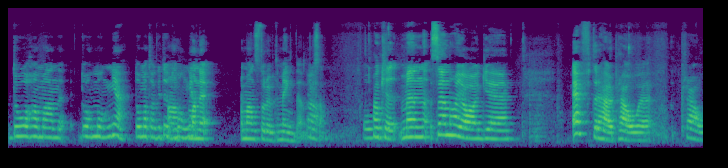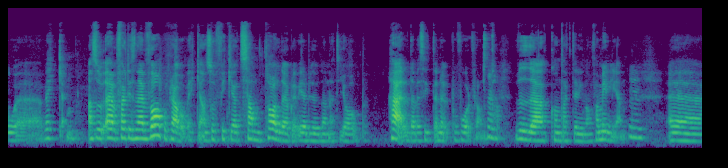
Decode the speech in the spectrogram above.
då har man, då har många, då har man tagit ut Ja, många. man, är, man står ut i mängden Ja. liksom. Okej, men sen har jag eh, efter det här prao, prao-veckan, alltså eh, faktiskt när jag var på prao-veckan så fick jag ett samtal där jag blev erbjuden ett jobb här där vi sitter nu på Forefront Jaha. via kontakter inom familjen. Mm. Eh,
